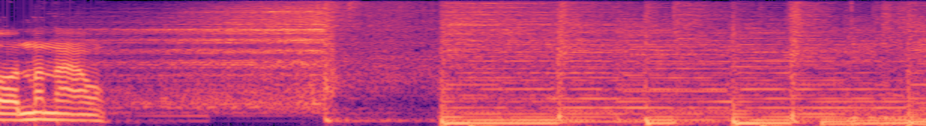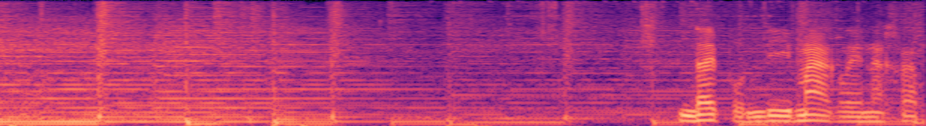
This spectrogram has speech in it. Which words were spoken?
ตอนมะนาวได้ผลดีมากเลยนะครับ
